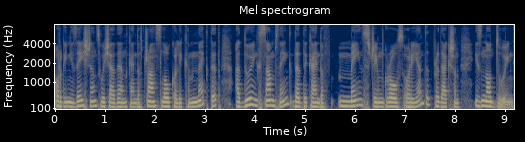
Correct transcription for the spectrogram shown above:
organizations, which are then kind of trans-locally connected, are doing something that the kind of mainstream growth-oriented production is not doing.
